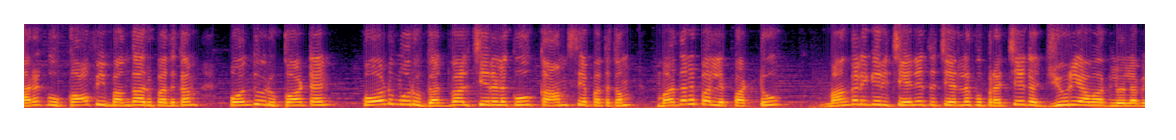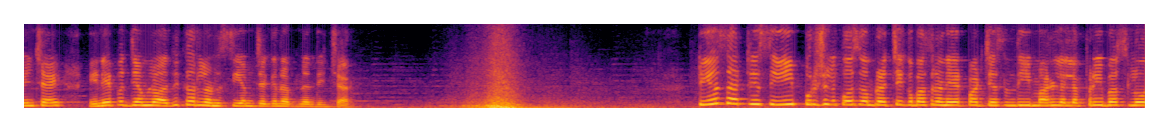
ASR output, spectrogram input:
అరకు కాఫీ బంగారు పథకం పొందూరు కాటన్ కోడుమూరు గద్వాల్ చీరలకు కాంస్య పథకం మదనపల్లె పట్టు మంగళగిరి చేనేత చీరలకు ప్రత్యేక జ్యూరీ అవార్డులు లభించాయి. ఈ నేపథ్యంలో అధికారులను సీఎం జగన్ అభినందించారు. టీఎస్ఆర్టీసీ పురుషుల కోసం ప్రత్యేక బస్సులను ఏర్పాటు చేసింది. మహిళల ఫ్రీ బస్సులో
